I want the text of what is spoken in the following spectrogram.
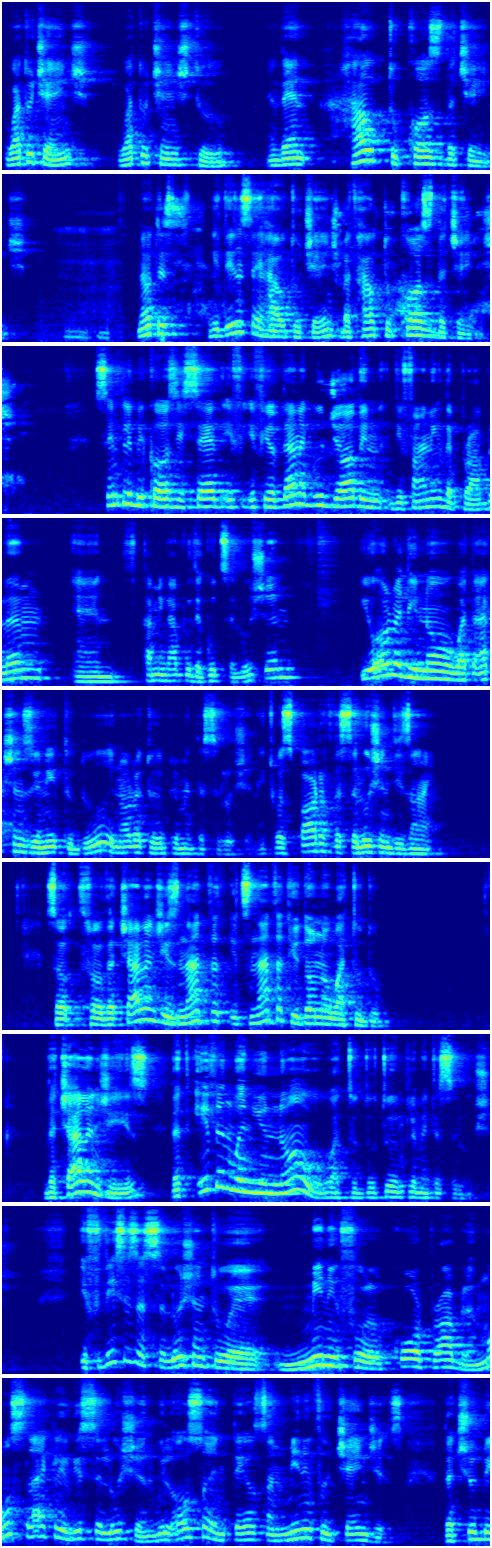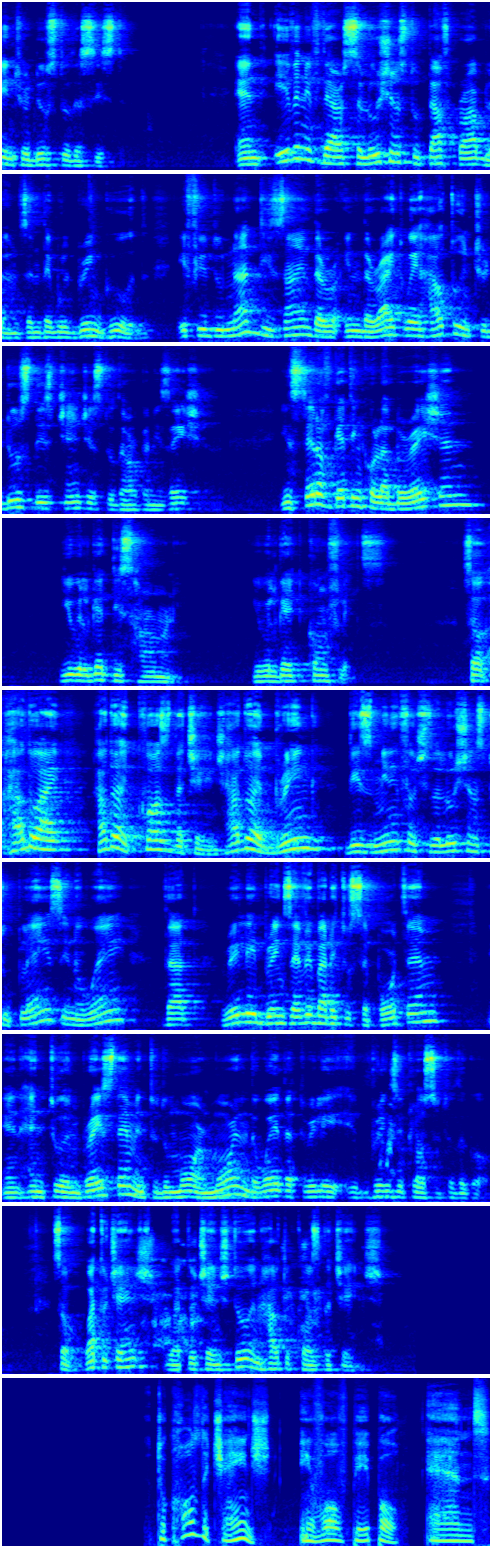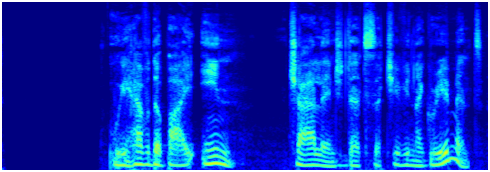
what to change, what to change to, and then how to cause the change. Mm-hmm. Notice he didn't say how to change, but how to cause the change. Simply because he said if, if you've done a good job in defining the problem and coming up with a good solution, you already know what actions you need to do in order to implement the solution. It was part of the solution design. So, so the challenge is not that it's not that you don't know what to do. The challenge is that even when you know what to do to implement a solution, if this is a solution to a meaningful core problem, most likely this solution will also entail some meaningful changes that should be introduced to the system. And even if there are solutions to tough problems and they will bring good, if you do not design the, in the right way how to introduce these changes to the organization, instead of getting collaboration, you will get disharmony. You will get conflicts. So how do I how do I cause the change? How do I bring these meaningful solutions to place in a way that really brings everybody to support them and, and to embrace them and to do more and more in the way that really brings you closer to the goal. So, what to change, what to change to, and how to cause the change. To cause the change, involve people, and we have the buy in challenge that's achieving agreement.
